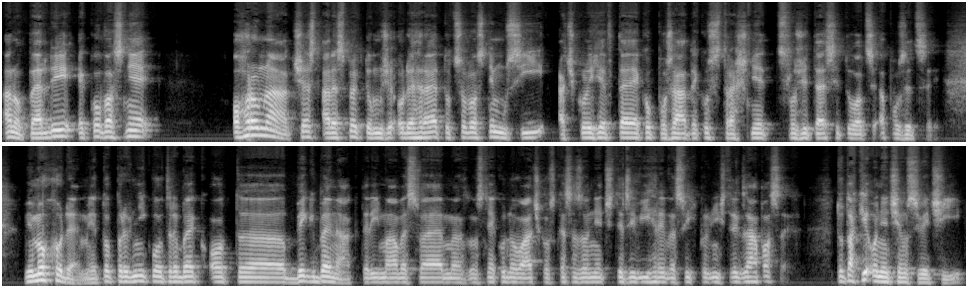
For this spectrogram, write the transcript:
ano, Perdy jako vlastně ohromná čest a respekt tomu, že odehraje to, co vlastně musí, ačkoliv je v té jako pořád jako strašně složité situaci a pozici. Mimochodem, je to první quarterback od uh, Big Bena, který má ve svém vlastně jako nováčkovské sezóně čtyři výhry ve svých prvních čtyřech zápasech. To taky o něčem svědčí.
